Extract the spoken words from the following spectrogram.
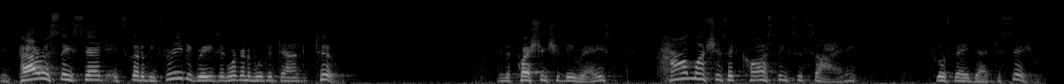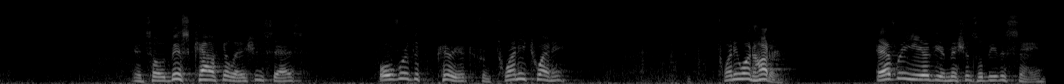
In Paris, they said it's going to be three degrees and we're going to move it down to two. And the question should be raised how much is it costing society to have made that decision? And so this calculation says over the period from 2020 to 2100, every year the emissions will be the same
